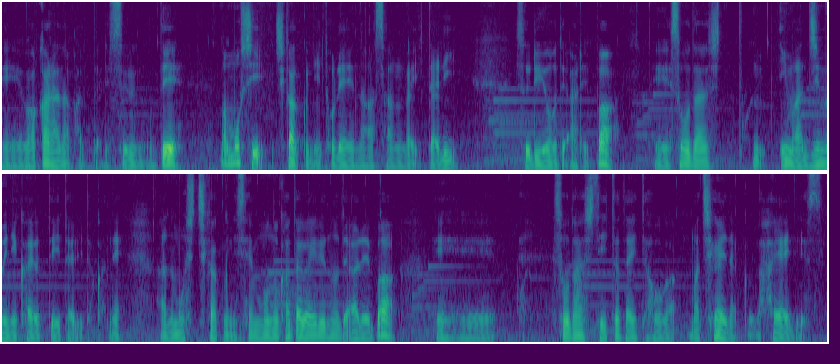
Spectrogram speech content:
えー、分からなかったりするので、まあ、もし近くにトレーナーさんがいたりするようであれば、えー、相談し今ジムに通っていたりとかねあのもし近くに専門の方がいるのであれば、えー、相談していただいた方が間違いなく早いです。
